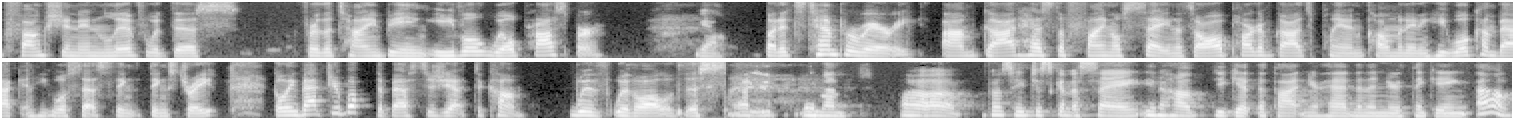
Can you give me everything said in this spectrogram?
function and live with this for the time being. Evil will prosper. Yeah. But it's temporary. Um, God has the final say, and it's all part of God's plan culminating. He will come back and he will set thing, things straight. Going back to your book, the best is yet to come with with all of this. Amen. Uh, was just going to say, you know how you get a thought in your head and then you're thinking, oh,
